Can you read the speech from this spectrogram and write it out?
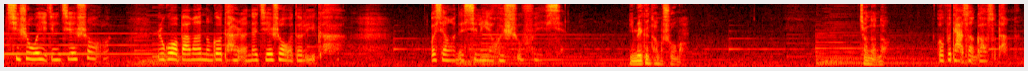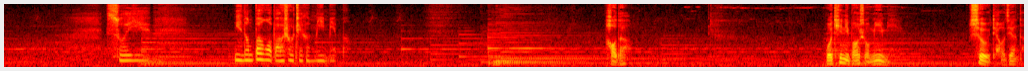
其实我已经接受了。如果我爸妈能够坦然的接受我的离开，我想我的心里也会舒服一些。你没跟他们说吗？江南呢？我不打算告诉他们。所以，你能帮我保守这个秘密吗？好的，我替你保守秘密是有条件的。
